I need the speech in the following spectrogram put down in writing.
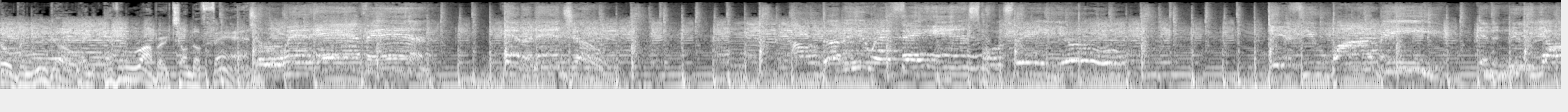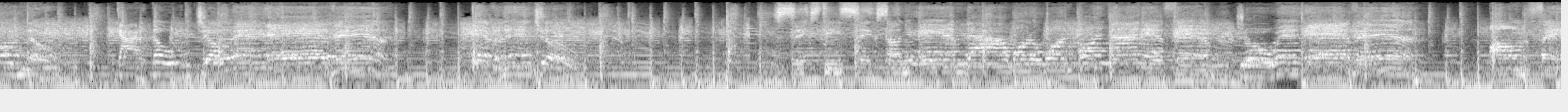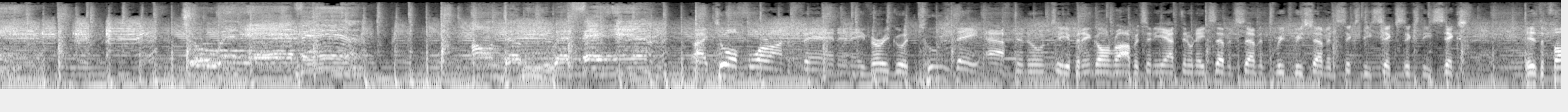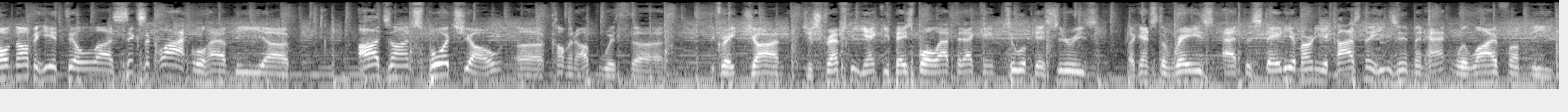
Joe Benigno and Evan Roberts on the fan. Joe and Evan, Evan and Joe. On WFAN Sports Radio. If you wanna be in the New York know, gotta go to Joe and Evan, Evan and Joe. 66 on your AM dial, 101.9 FM. Joe and and on WFAN. All right, 204 on the fan and a very good Tuesday afternoon to you. Benigno and Roberts in the afternoon, 877 337 6666 is the phone number here till uh, 6 o'clock. We'll have the uh, Odds on Sports Show uh, coming up with uh, the great John Jastrzemski. Yankee baseball after that, game two of their series against the Rays at the stadium. Ernie Acosta, he's in Manhattan. We're live from the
